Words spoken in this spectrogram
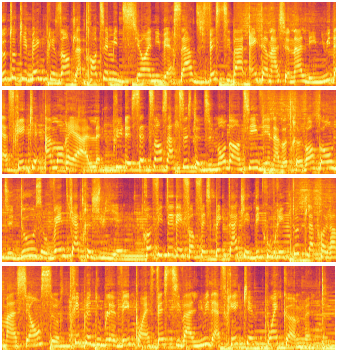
L'Auto-Québec présente la 30e édition anniversaire du Festival international des Nuits d'Afrique à Montréal. Plus de 700 artistes du monde entier viennent à votre rencontre du 12 au 24 juillet. Profitez des forfaits spectacles et découvrez toute la programmation sur www.festivalnuitdafrique.com.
